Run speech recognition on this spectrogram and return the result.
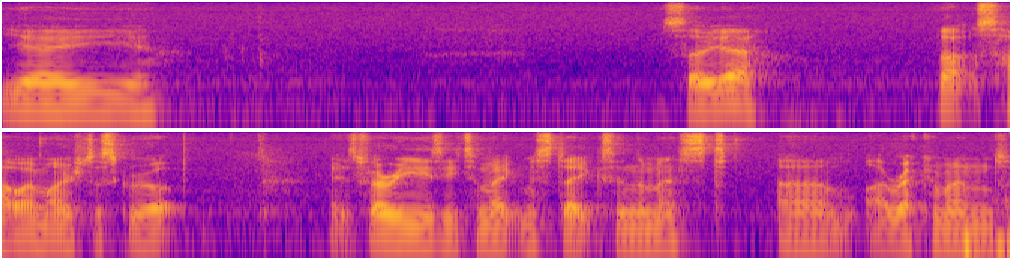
Yay! So yeah, that's how I managed to screw up. It's very easy to make mistakes in the mist. Um, I recommend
